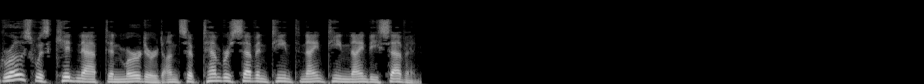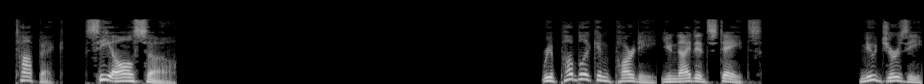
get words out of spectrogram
Gross was kidnapped and murdered on September 17, 1997. See also Republican Party United States New Jersey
